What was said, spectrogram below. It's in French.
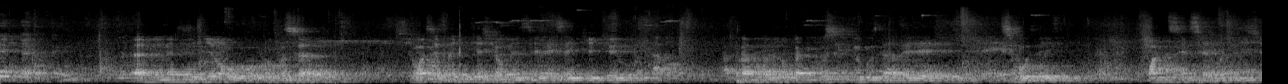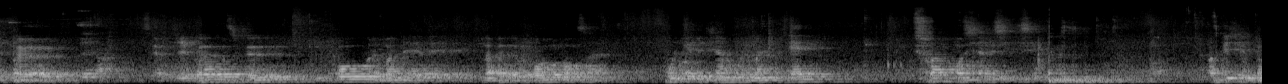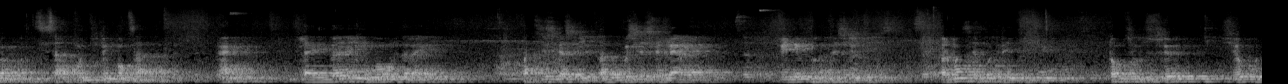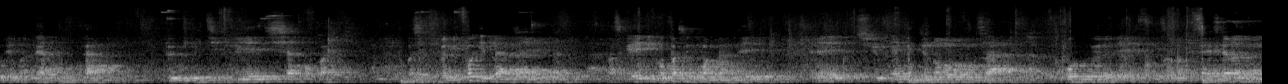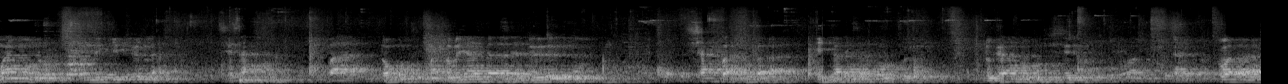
Euh, merci bien au professeur. Moi, ce n'est pas une question, mais c'est les inquiétudes. À travers le parcours que vous avez exposé, moi, sincèrement, j'ai peur. J'ai peur parce qu'il faut vraiment des, forums comme ça pour que les gens vraiment soient conscients de ce qui se passe. Parce que j'ai peur, si ça continue comme ça, hein, vous jusqu'à ce que les gens puissent chercher l'herbe, venir lui. Vraiment, c'est votre inquiétude. Donc, sur ce, je vous demander tout cas de multiplier chaque fois. Parce qu'il faut élargir. Parce qu'il ne faut pas se contenter sur un petit nombre comme ça. Pour que, sincèrement, moi, mon, mon inquiétude là, c'est ça. Voilà. Donc, ma là, c'est de chaque fois étaler ça pour que le grand nombre puisse. Voilà.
